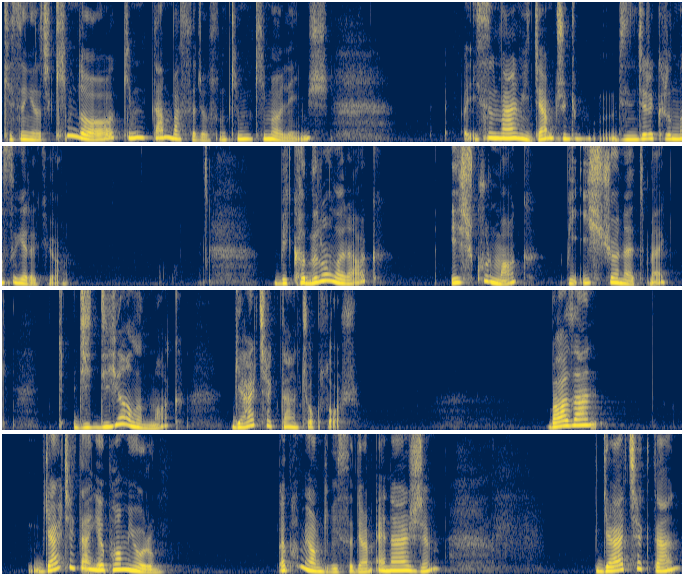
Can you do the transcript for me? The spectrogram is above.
kesin yazacak. Kimdi o? Kimden bahsediyorsun? Kim kim öyleymiş? İsim vermeyeceğim çünkü zinciri kırılması gerekiyor. Bir kadın olarak iş kurmak, bir iş yönetmek, ciddiye alınmak gerçekten çok zor. Bazen gerçekten yapamıyorum. Yapamıyorum gibi hissediyorum. Enerjim gerçekten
